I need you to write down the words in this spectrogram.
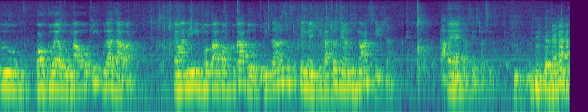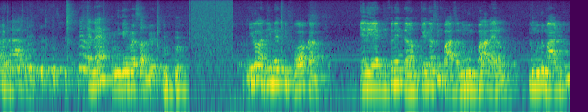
o, o autor é o Naoki Urasawa. É um anime voltado para o público adulto. Então, se você tem menos de 14 anos, não assista. Assista, É. assista, assista. É, né? Ninguém vai saber. E o anime se foca, ele é diferentão porque não se passa no mundo paralelo, no mundo mágico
